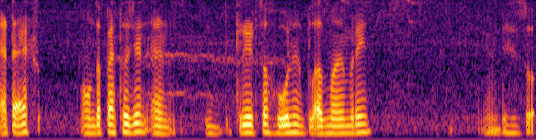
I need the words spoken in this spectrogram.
attacks on the pathogen and creates a hole in plasma membrane. And this is all.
